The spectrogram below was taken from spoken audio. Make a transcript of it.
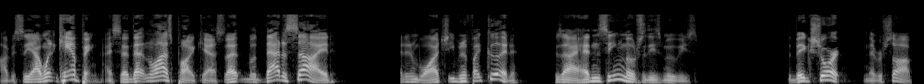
Obviously, I went camping. I said that in the last podcast. That, but that aside, I didn't watch, even if I could, because I hadn't seen most of these movies. The Big Short, never saw.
